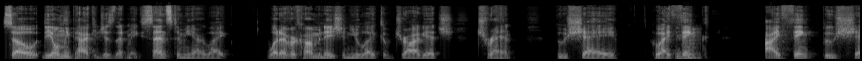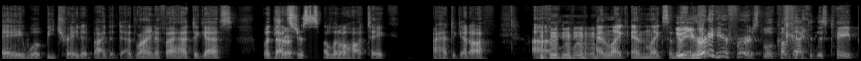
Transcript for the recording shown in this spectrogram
So the only packages that make sense to me are like whatever combination you like of Dragic, Trent, Boucher, who I mm-hmm. think mm-hmm. I think Boucher will be traded by the deadline if I had to guess, but that's sure. just a little hot take I had to get off. Um, and like and like some you, you heard it here first. We'll come back to this tape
